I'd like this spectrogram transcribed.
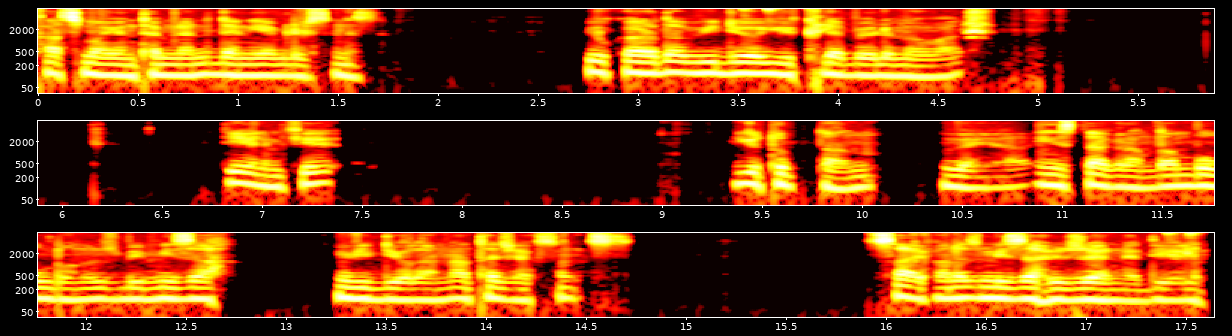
kasma yöntemlerini deneyebilirsiniz. Yukarıda video yükle bölümü var. Diyelim ki YouTube'dan veya Instagram'dan bulduğunuz bir mizah videolarını atacaksınız. Sayfanız mizah üzerine diyelim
